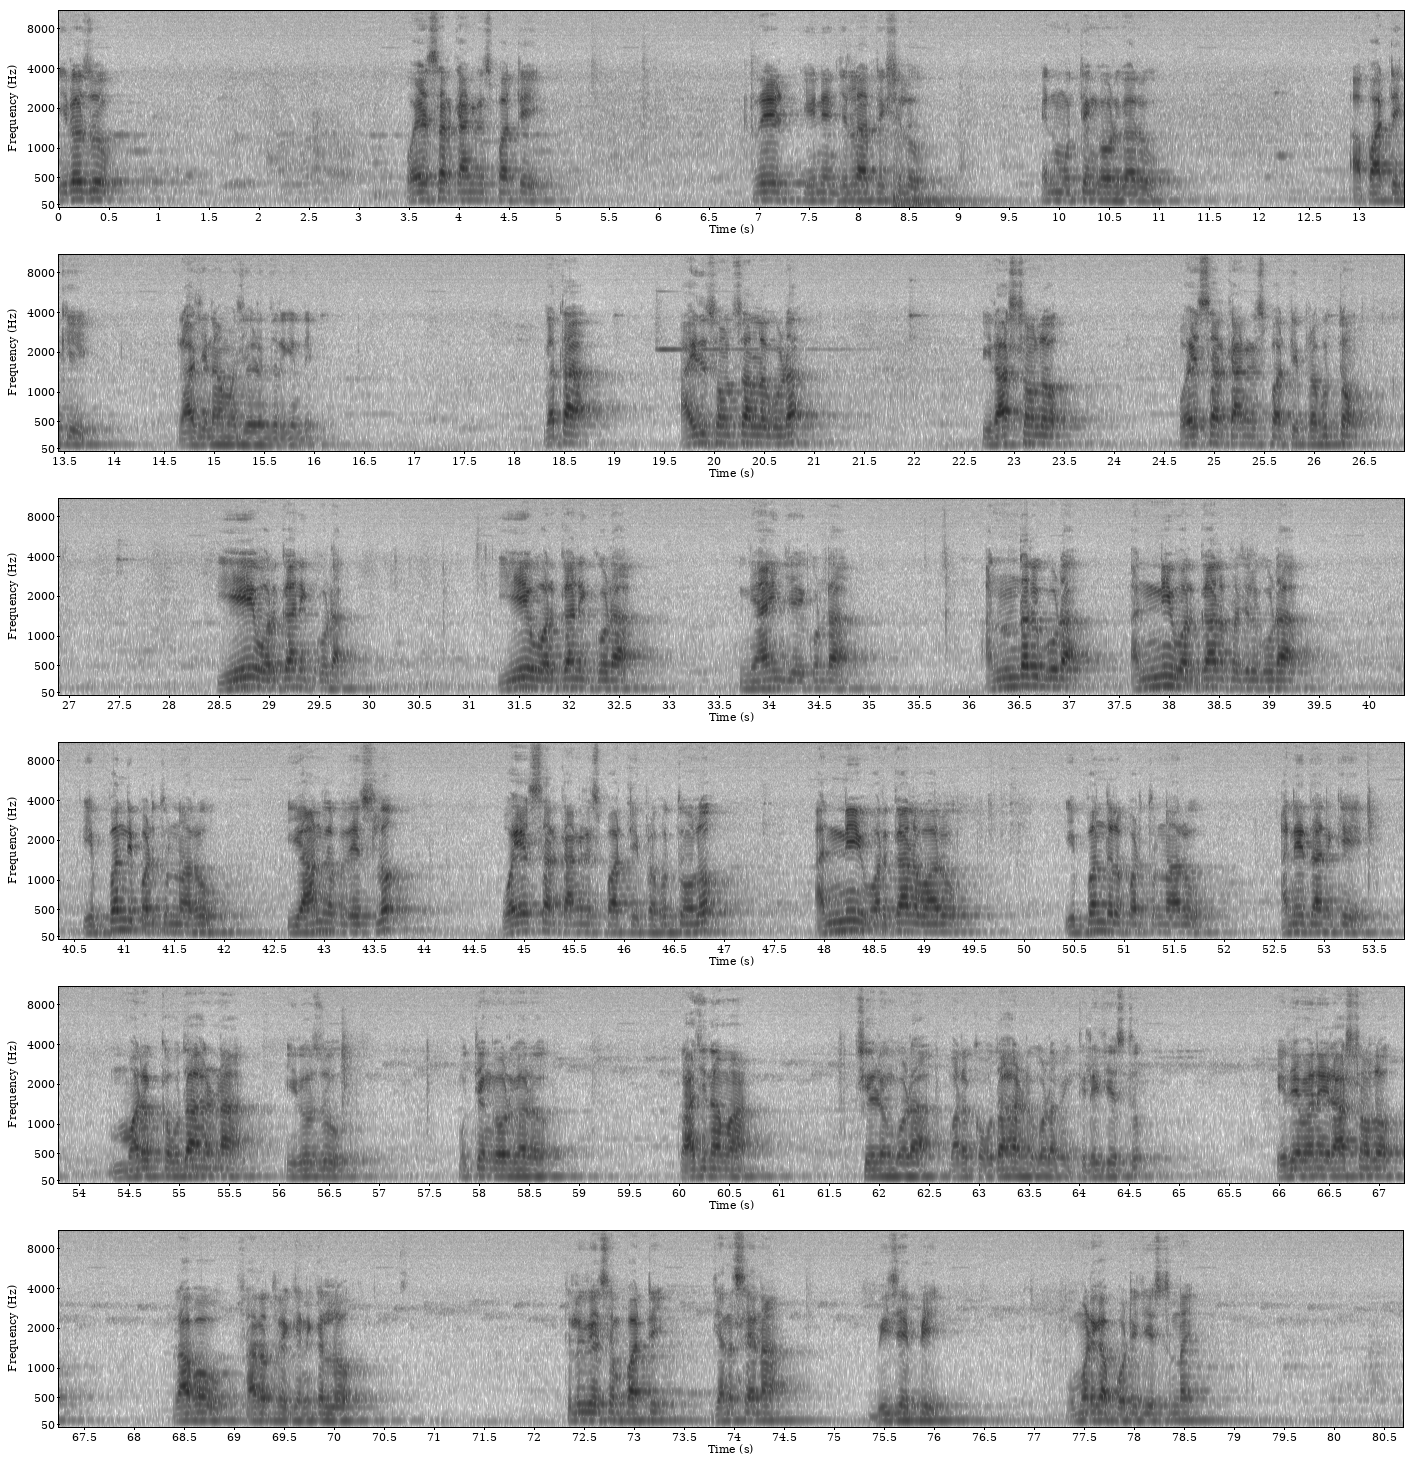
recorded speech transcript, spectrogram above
ఈరోజు YSR Congress party trade union జిల్లా అధ్యక్షులు ఎన్ ముత్యంగౌడ్ గారు ఆ పార్టీకి రాజీనామా చేయడం జరిగింది. గత ఐదు సంవత్సరాల్లో కూడా ఈ రాష్ట్రంలో వైఎస్ఆర్ కాంగ్రెస్ పార్టీ ప్రభుత్వం ఏ వర్గానికి కూడా ఏ వర్గానికి కూడా న్యాయం చేయకుండా అందరూ కూడా అన్ని వర్గాల ప్రజలు కూడా ఇబ్బంది పడుతున్నారు. ఈ ఆంధ్రప్రదేశ్లో వైఎస్ఆర్ కాంగ్రెస్ పార్టీ ప్రభుత్వంలో అన్ని వర్గాల వారు ఇబ్బందులు పడుతున్నారు. అనేదానికి మరొక ఉదాహరణ ఈరోజు ముత్యంగౌడ్ గారు రాజీనామా చేయడం కూడా మరొక ఉదాహరణ కూడా మీకు తెలియజేస్తూ ఏదేమైనా ఈ రాష్ట్రంలో రాబో సార్వత్రిక ఎన్నికల్లో తెలుగుదేశం పార్టీ జనసేన బీజేపీ ఉమ్మడిగా పోటీ చేస్తున్నాయి.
